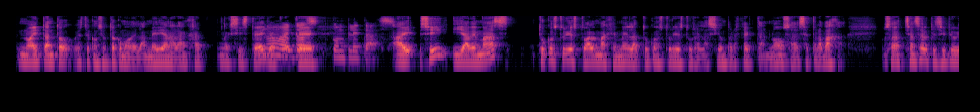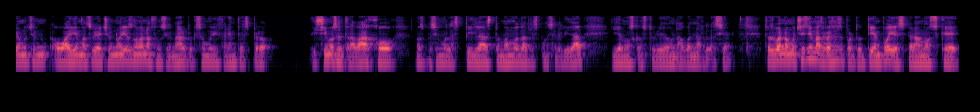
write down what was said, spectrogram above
no hay tanto este concepto como de la media naranja, no existe. No, Yo creo hay que dos completas. hay, sí, y además tú construyes tu alma gemela, tú construyes tu relación perfecta, ¿no? O sea, se trabaja. O sea, chance al principio había mucho, o alguien más hubiera dicho, no, ellos no van a funcionar porque son muy diferentes, pero hicimos el trabajo, nos pusimos las pilas, tomamos la responsabilidad y hemos construido una buena relación. Entonces, bueno, muchísimas gracias por tu tiempo y esperamos que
